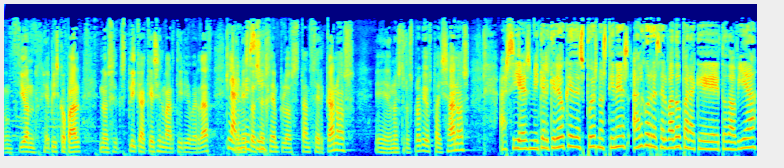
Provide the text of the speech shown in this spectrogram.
unción episcopal nos explica qué es el martirio, ¿verdad? Claro en que estos sí. ejemplos tan cercanos eh, nuestros propios paisanos. Así es, Miquel. Creo que después nos tienes algo reservado para que todavía,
